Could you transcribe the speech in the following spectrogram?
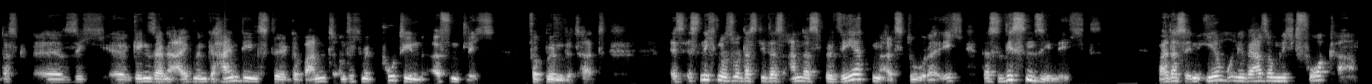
das, äh, sich äh, gegen seine eigenen Geheimdienste gewandt und sich mit Putin öffentlich verbündet hat. Es ist nicht nur so, dass die das anders bewerten als du oder ich, das wissen sie nicht, weil das in ihrem Universum nicht vorkam.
